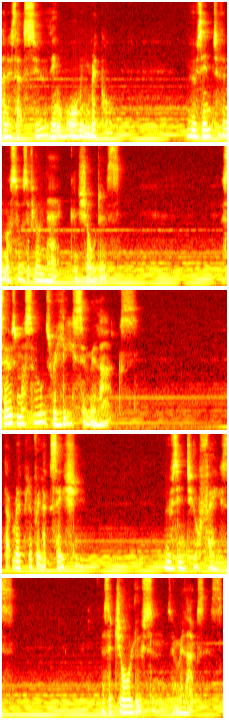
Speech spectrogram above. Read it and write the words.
And as that soothing, warming ripple moves into the muscles of your neck and shoulders, as those muscles release and relax, that ripple of relaxation moves into your face as the jaw loosens and relaxes.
